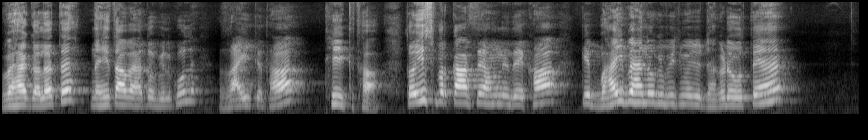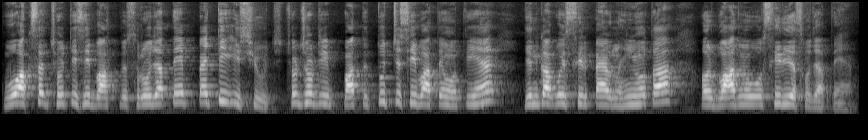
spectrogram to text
वह गलत नहीं था, वह तो बिल्कुल राइट था, ठीक था। तो इस प्रकार से हमने देखा कि भाई बहनों के बीच में जो झगड़े होते हैं, वो अक्सर छोटी सी बात पे शुरू हो जाते हैं पैटी इश्यूज़ छोटी छोटी बातें, तुच्छ सी बातें होती हैं, जिनका कोई सिर पैर नहीं होता और बाद में वो सीरियस हो जाते हैं।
